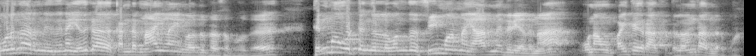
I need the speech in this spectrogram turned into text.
ஒழுங்கா இருந்ததுன்னா எதுக்காக கண்ட நாயெல்லாம் எங்களை வந்து பேச போகுது? தென் மாவட்டங்கள்ல வந்து சீமான்னா யாருமே தெரியாதுன்னா உன் அவன் பைத்தியகர ஆஸ்பத்திரியில தான் இருந்திருப்பான்.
